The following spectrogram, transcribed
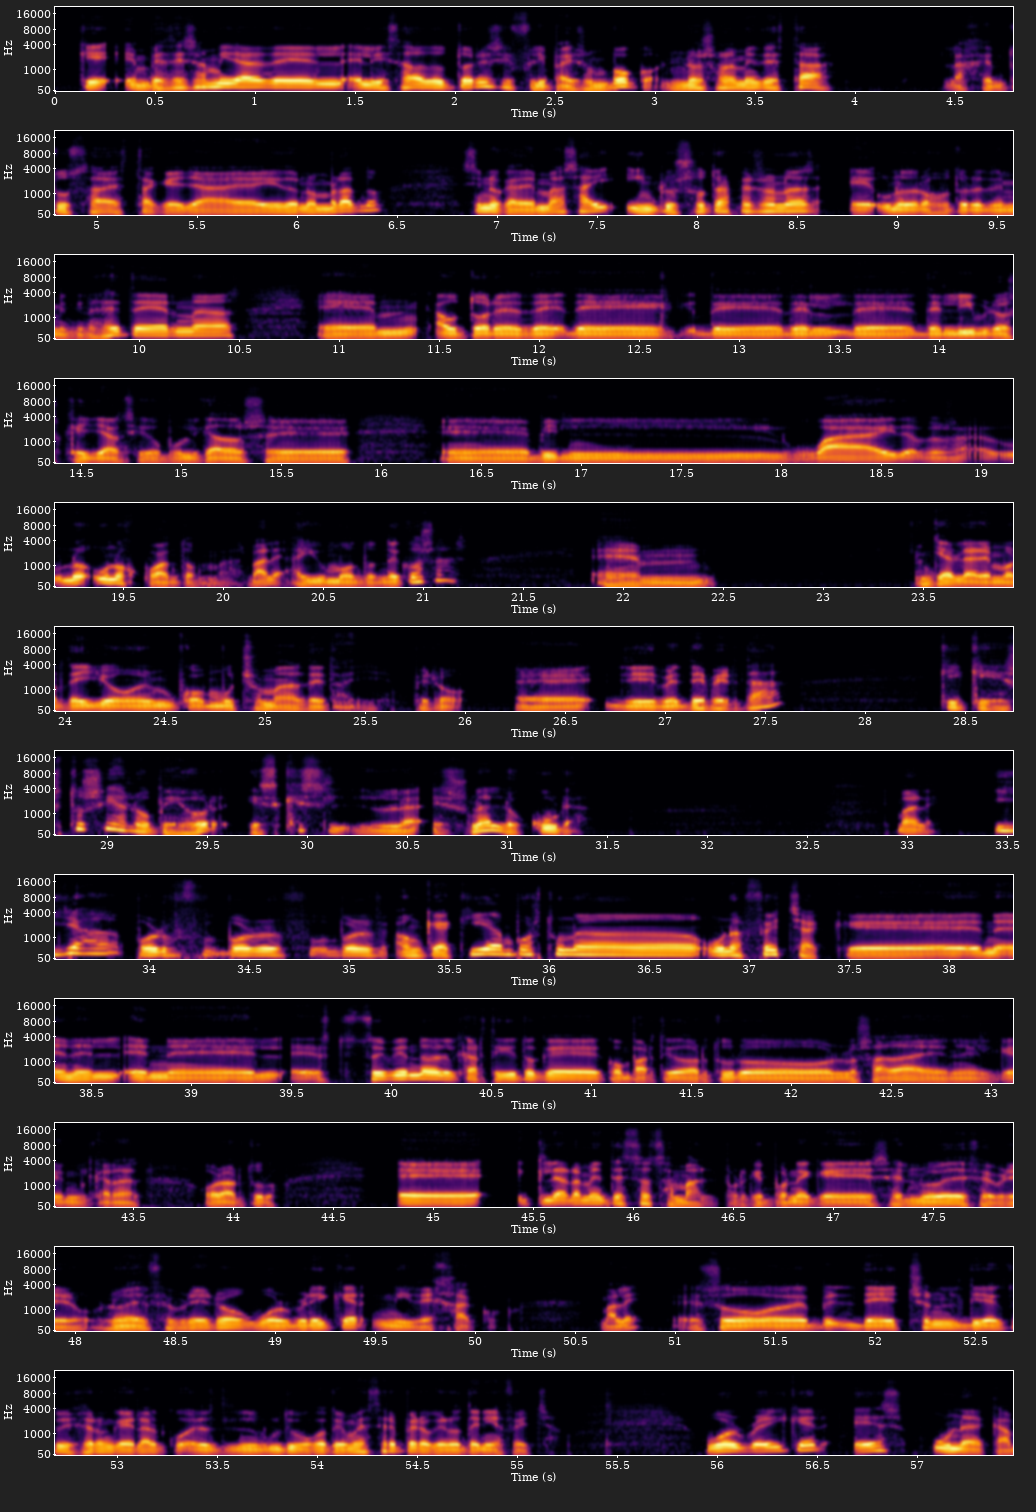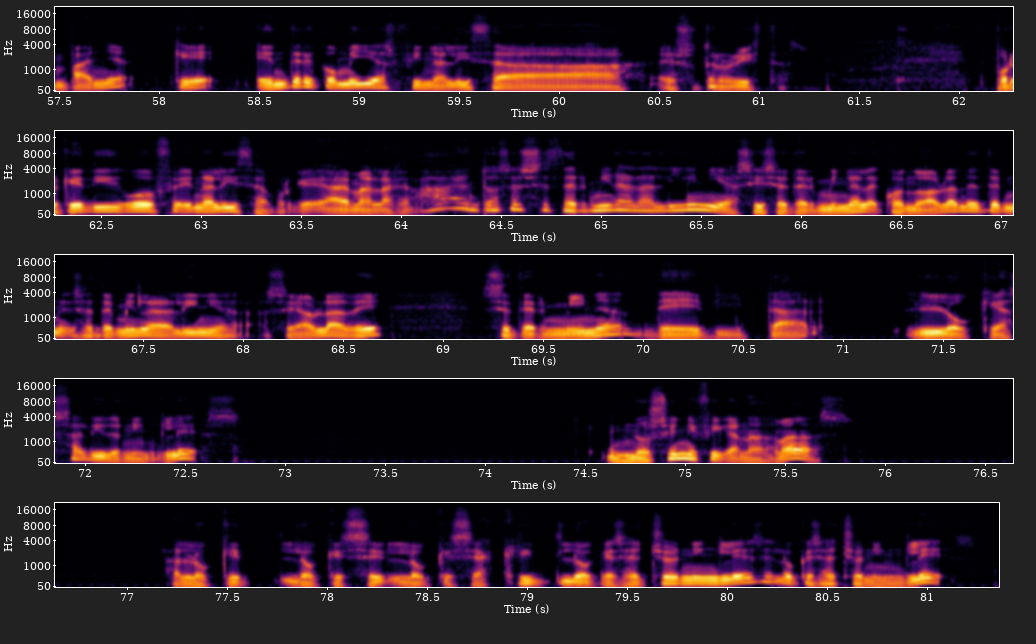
que empecéis a mirar el, listado de autores y flipáis un poco. No solamente está la gentuza esta que ya he ido nombrando, sino que además hay incluso otras personas, eh, uno de los autores de Mentiras Eternas, em, autores de, de, libros que ya han sido publicados, eh, eh, Bill White, unos cuantos más, ¿vale? Hay un montón de cosas. Ya hablaremos de ello con mucho más detalle, pero de verdad que, esto sea lo peor es que es, una locura. Vale. Y ya, por, aunque aquí han puesto una, fecha que en, el, Estoy viendo el cartillito que compartió Arturo Losada en el, canal. Hola Arturo. Eh, claramente esto está mal, porque pone que es el 9 de febrero. 9 de febrero, World Breaker ni de Jaco. ¿Vale? Eso, de hecho, en el directo dijeron que era el, último cuatrimestre, pero que no tenía fecha. Worldbreaker es una campaña que, entre comillas, finaliza esos terroristas. ¿Por qué digo finaliza? Porque además la gente, ah, entonces se termina la línea. Sí, se termina, cuando hablan de se termina la línea, se habla de, se termina de editar lo que ha salido en inglés. No significa nada más. Lo que, lo que, se, lo que se ha lo que se ha hecho en inglés es lo que se ha hecho en inglés.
